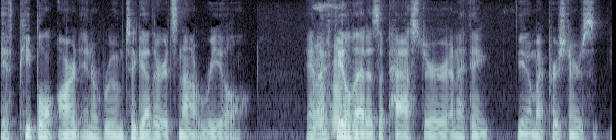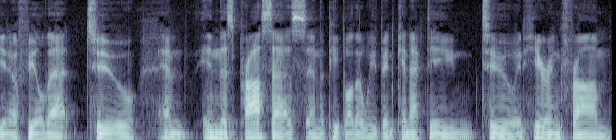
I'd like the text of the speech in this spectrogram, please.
if people aren't in a room together, it's not real. And uh-huh. I feel that as a pastor, and I think you know my parishioners you know feel that too. And in this process and the people that we've been connecting to and hearing from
